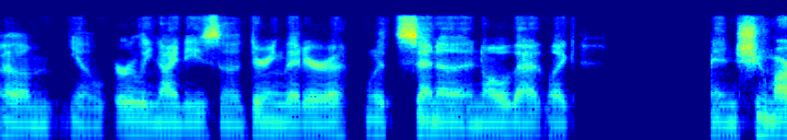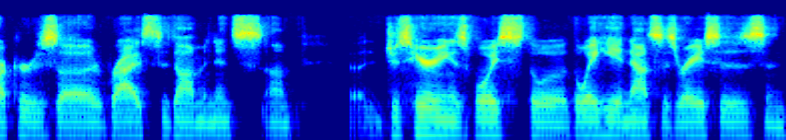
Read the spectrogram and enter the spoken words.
um, you know, early '90s uh, during that era with Senna and all of that, like and Schumacher's uh, rise to dominance. Um, uh, just hearing his voice, the the way he announces races, and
